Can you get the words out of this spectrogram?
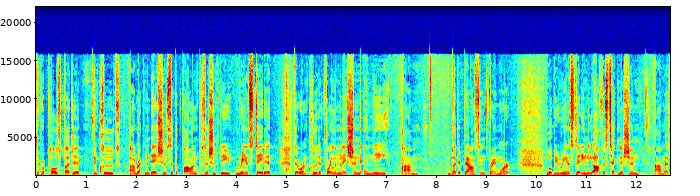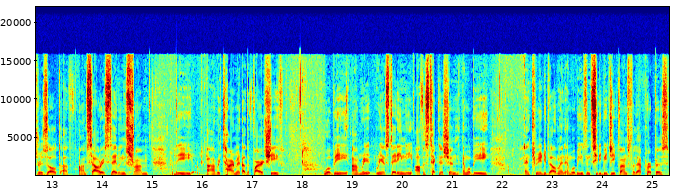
The proposed budget includes uh, recommendations that the following positions be reinstated that were included for elimination in the um, budget balancing framework. We'll be reinstating the office technician um, as a result of um, salary savings from the uh, retirement of the fire chief. We'll be um, re- reinstating the office technician, and we'll be and community development, and we'll be using CDBG funds for that purpose.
